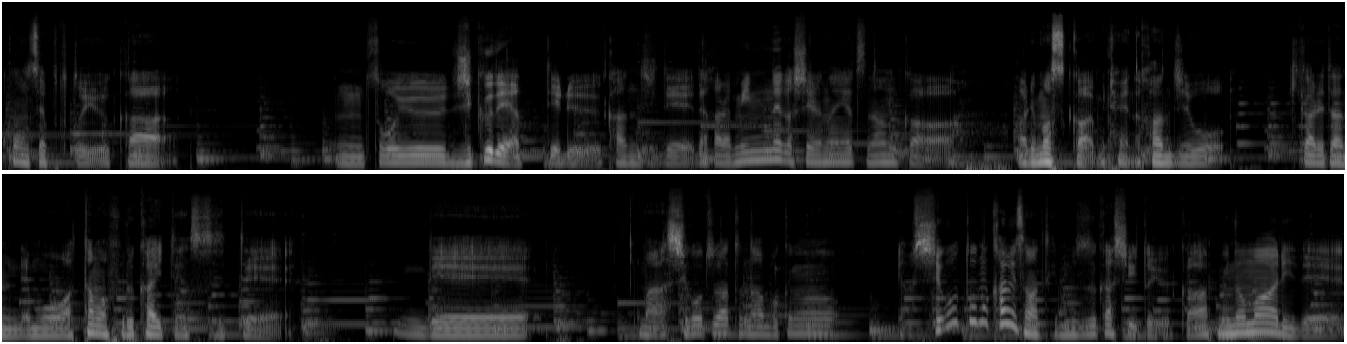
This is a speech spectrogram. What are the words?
コンセプトというかうん、そういう軸でやってる感じで、だからみんなが知らないやつなんかありますかみたいな感じを聞かれたんで、もう頭フル回転させて、で、まあ仕事だとな、僕の、仕事の神様って難しいというか、身の回りで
